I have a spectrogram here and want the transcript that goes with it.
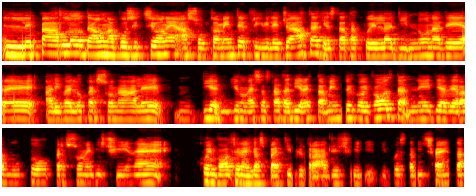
Le parlo da una posizione assolutamente privilegiata che è stata quella di non avere a livello personale, di, di non essere stata direttamente coinvolta né di aver avuto persone vicine coinvolte negli aspetti più tragici di, di questa vicenda.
